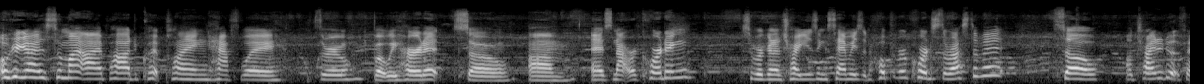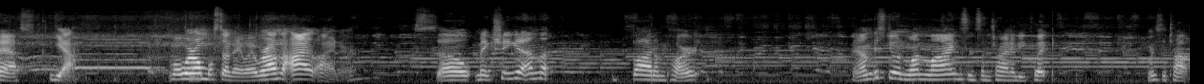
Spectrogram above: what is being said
Okay, guys, so my iPod quit playing halfway through, but we heard it, so um, and it's not recording. So we're gonna try using Sammy's and hope it records the rest of it. So I'll try to do it fast. yeah, well we're almost done anyway. We're on the eyeliner. So make sure you get on the bottom part. And I'm just doing one line since I'm trying to be quick. Where's the top?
